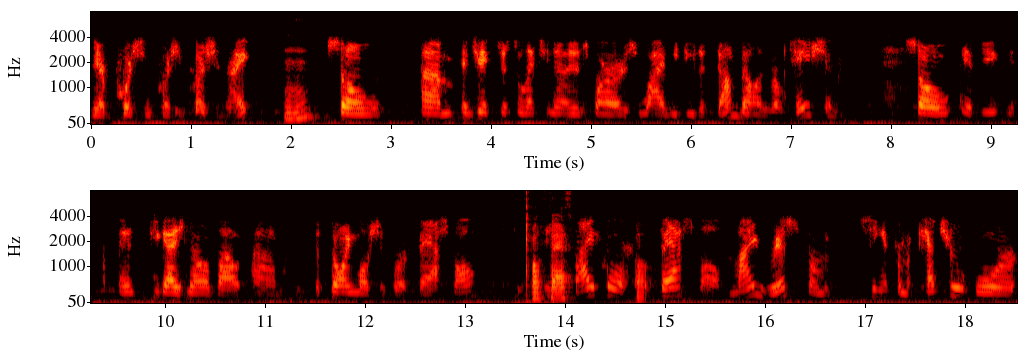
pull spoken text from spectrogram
They're pushing, pushing, pushing, right? Mhm. So, um, and Jake, just to let you know, as far as why we do the dumbbell and rotation. So, if you if you guys know about um, the throwing motion for a fastball, a fast. if I throw a Oh. fastball, my wrist from seeing it from a catcher or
